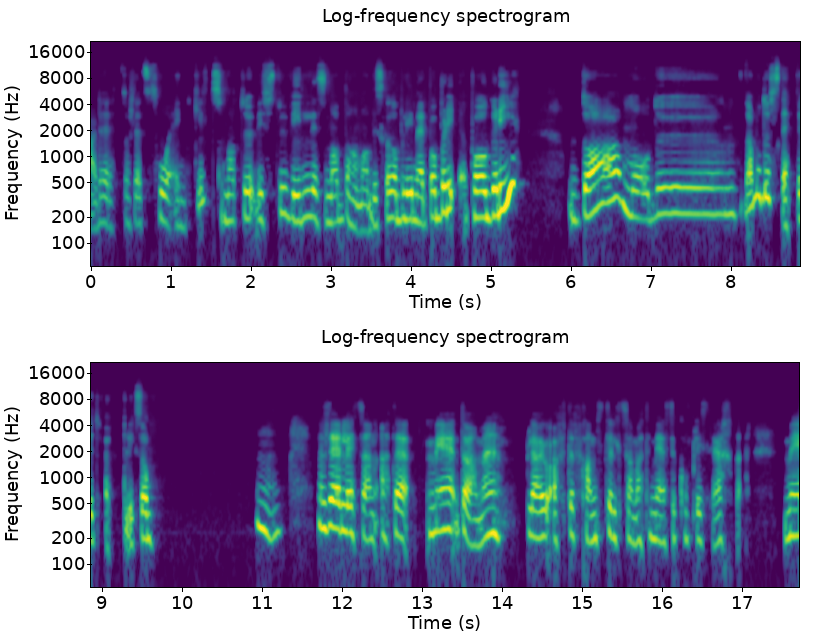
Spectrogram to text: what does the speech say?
er det rett og slett så enkelt som at du, hvis du vil liksom at dama di skal bli mer på, bli, på glid, da må du Da må du steppe it up, liksom. Mm. Men så er det litt sånn at vi damer blir jo ofte framstilt som at vi er så kompliserte. Vi,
